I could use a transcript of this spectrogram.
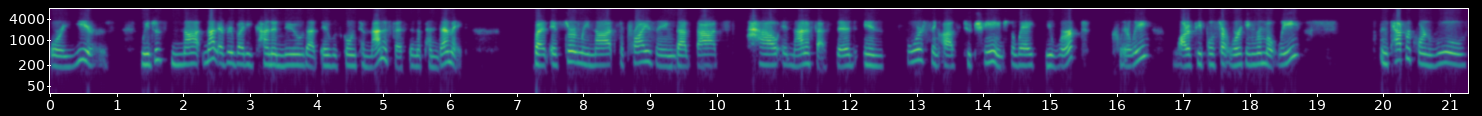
for years. We just not not everybody kind of knew that it was going to manifest in a pandemic, but it's certainly not surprising that that's how it manifested in forcing us to change the way we worked, clearly, a lot of people start working remotely. And Capricorn rules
